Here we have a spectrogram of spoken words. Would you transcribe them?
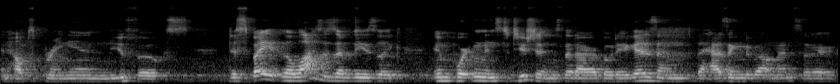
and helps bring in new folks despite the losses of these like important institutions that are bodegas and the housing developments that are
